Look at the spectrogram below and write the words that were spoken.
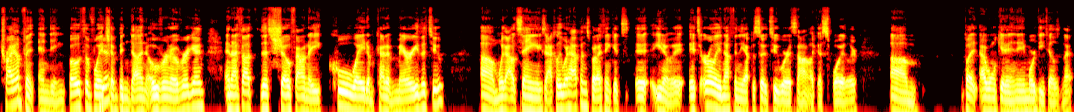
triumphant ending both of which Yeah. have been done over and over again and i thought this show found a cool way to kind of marry the two um, without saying exactly what happens, but I think it's it, you know it, it's early enough in the episode too where it's not like a spoiler. Um, but I won't get into any more details than that.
